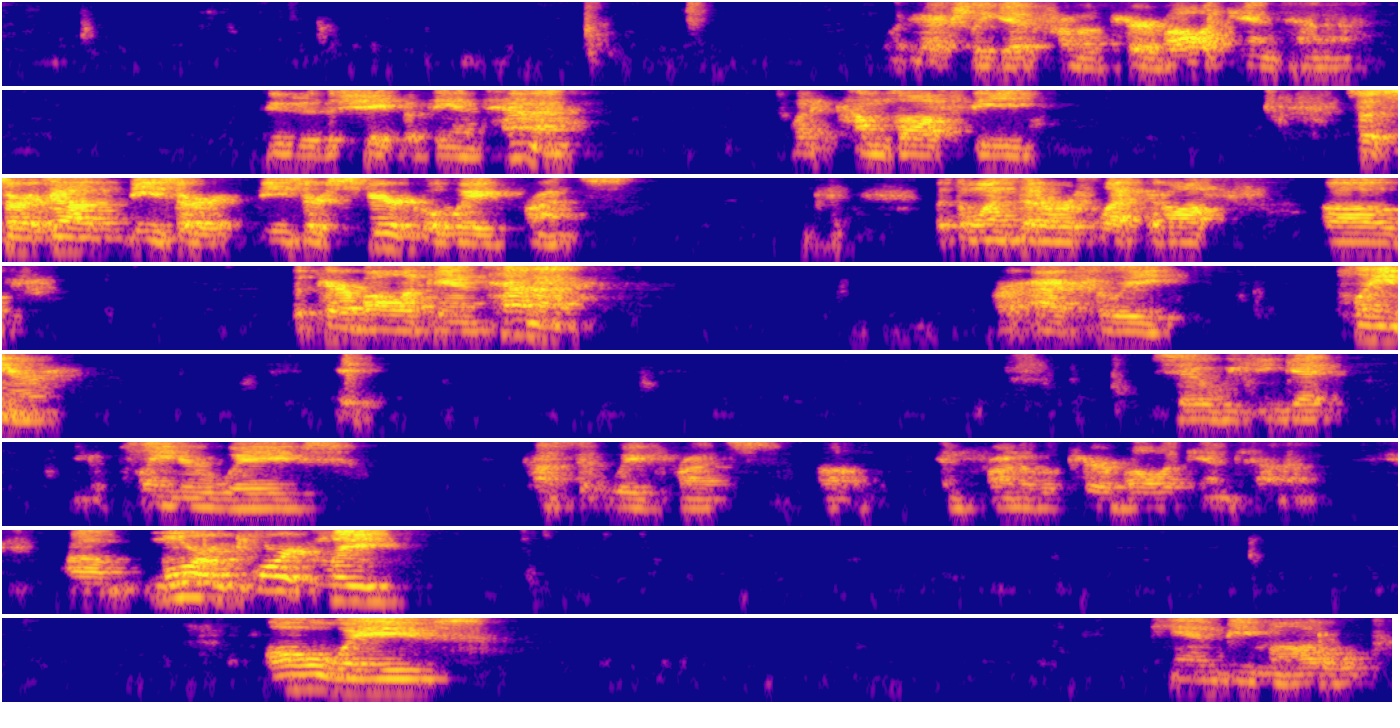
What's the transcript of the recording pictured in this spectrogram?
What you actually get from a parabolic antenna due to the shape of the antenna when it comes off the so it starts out these are these are spherical wave fronts but the ones that are reflected off of the parabolic antenna are actually planar. So we can get you know, planar waves, constant wave fronts um, in front of a parabolic antenna. Um, more importantly, all waves can be modeled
